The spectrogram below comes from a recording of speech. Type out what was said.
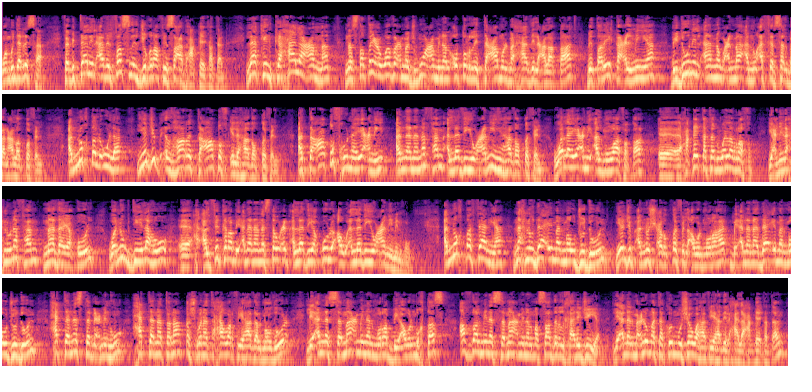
ومدرسها. فبالتالي الآن الفصل الجغرافي صعب حقيقة. لكن كحالة عامة نستطيع وضع مجموعة من الأطر للتعامل مع هذه العلاقات بطريقة علمية بدون الآن نوعا ما أن نؤثر سلبا على الطفل. النقطة الأولى يجب إظهار التعاطف إلى هذا الطفل. التعاطف هنا يعني أننا نفهم الذي يعانيه هذا الطفل ولا يعني الموافقة آه، حقيقة ولا الرفض. يعني نحن نفهم ماذا يقول ونبدي له آه، الفكرة بأننا نستوعب الذي يقول أو الذي يعاني منه. النقطة الثانية نحن دائما موجودون يجب أن نشعر الطفل أو المراهق بأننا دائما موجودون حتى نستمع منه حتى نتناقش ونتحاور في هذا الموضوع لأن السماع من المربي أو المختص أفضل من السماع من المصادر الخارجية لأن المعلومة تكون مشوهة في هذه الحالة حقيقة.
